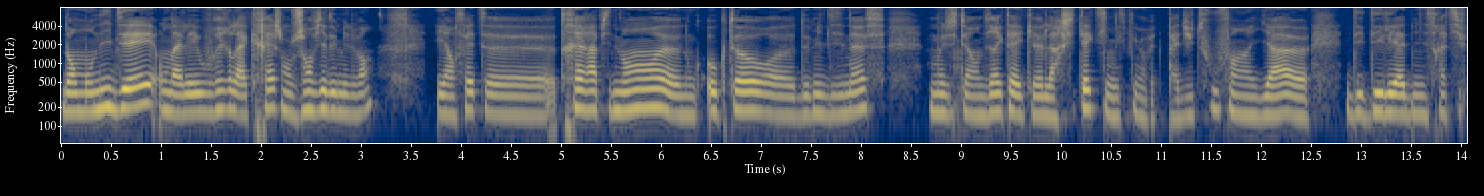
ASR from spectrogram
Dans mon idée, on allait ouvrir la crèche en janvier 2020. Et en fait, euh, très rapidement, euh, donc octobre euh, 2019, moi j'étais en direct avec euh, l'architecte, il m'explique en fait pas du tout. Enfin, il y a euh, des délais administratifs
